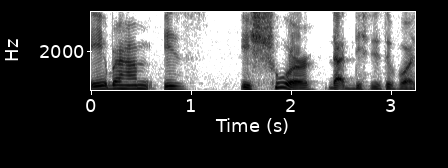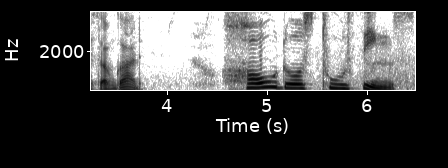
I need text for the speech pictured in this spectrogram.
Abraham is is sure that this is the voice of God. How those two things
